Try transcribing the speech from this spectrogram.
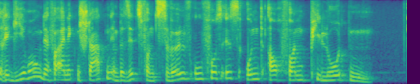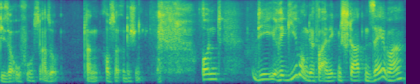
Regierung der Vereinigten Staaten im Besitz von zwölf UFOs ist und auch von Piloten dieser UFOs, also dann Außerirdischen. Und die Regierung der Vereinigten Staaten selber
